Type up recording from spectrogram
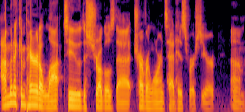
I'm going to compare it a lot to the struggles that Trevor Lawrence had his first year. Um,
